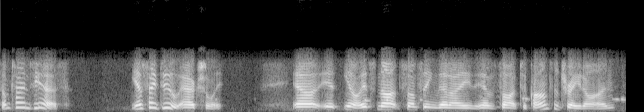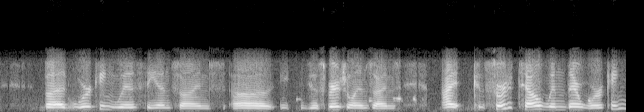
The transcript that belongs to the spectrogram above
Sometimes yes. Yes, I do actually. Uh, it you know it's not something that I have thought to concentrate on, but working with the enzymes, uh, the spiritual enzymes, I can sort of tell when they're working.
